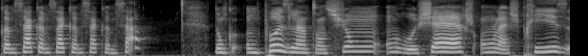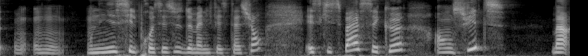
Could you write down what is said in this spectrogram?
comme ça, comme ça, comme ça, comme ça. Donc on pose l'intention, on recherche, on lâche prise, on, on, initie le processus de manifestation. Et ce qui se passe, c'est que ensuite, ben,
